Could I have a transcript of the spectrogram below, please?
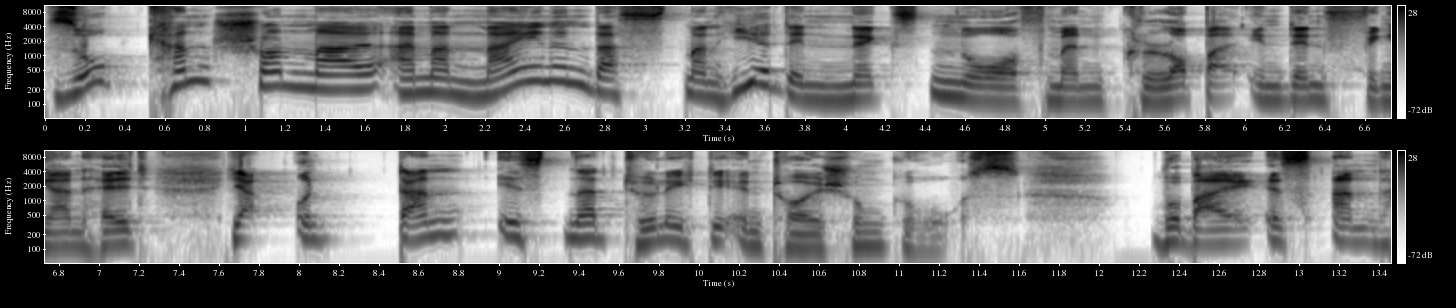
So kann schon mal einmal meinen, dass man hier den nächsten Northman-Klopper in den Fingern hält. Ja, und dann ist natürlich die Enttäuschung groß. Wobei es an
